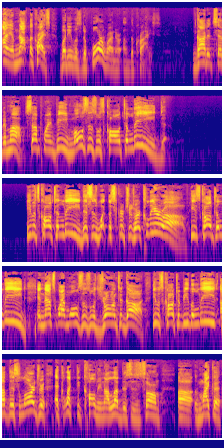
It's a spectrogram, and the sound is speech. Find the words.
I am not the Christ. But he was the forerunner of the Christ. God had set him up. Subpoint B Moses was called to lead. He was called to lead. This is what the scriptures are clear of. He's called to lead, and that's why Moses was drawn to God. He was called to be the lead of this larger eclectic calling. I love this. this is Psalm uh, Micah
